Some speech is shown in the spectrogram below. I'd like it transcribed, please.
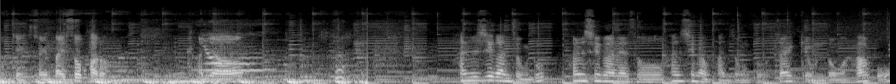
오케이 저희 빨리 수업하러 안녕 1시간 정도? 1시간에서 1시간 반 정도 짧게 운동을 하고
